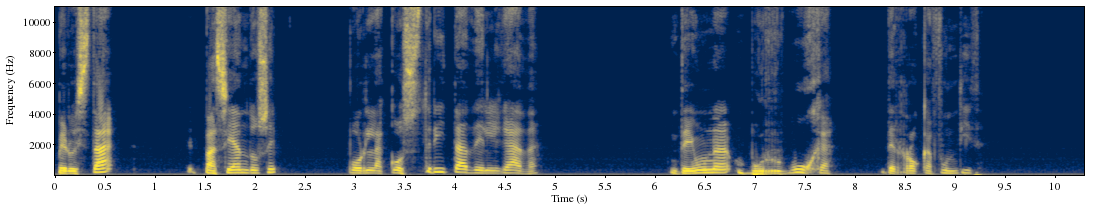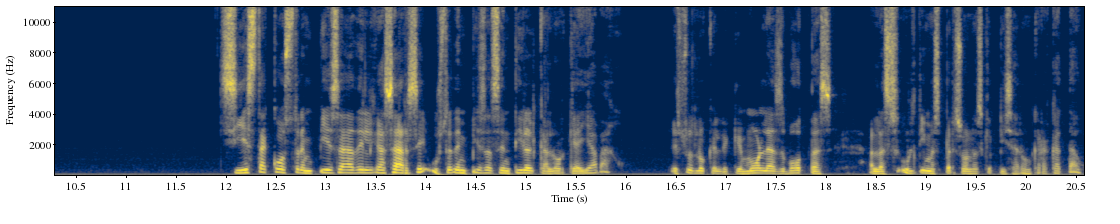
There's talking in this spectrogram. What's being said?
pero está paseándose por la costrita delgada de una burbuja de roca fundida. Si esta costra empieza a adelgazarse, usted empieza a sentir el calor que hay abajo. Eso es lo que le quemó las botas a las últimas personas que pisaron Krakatau.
